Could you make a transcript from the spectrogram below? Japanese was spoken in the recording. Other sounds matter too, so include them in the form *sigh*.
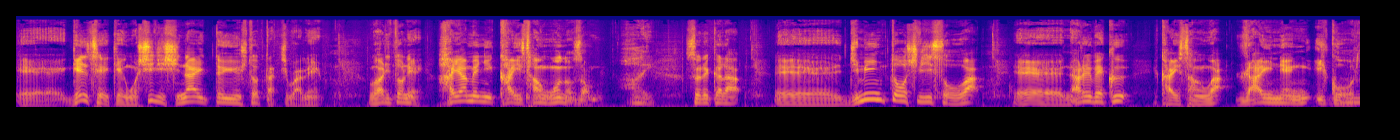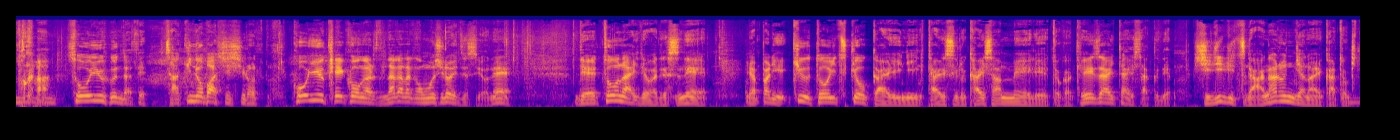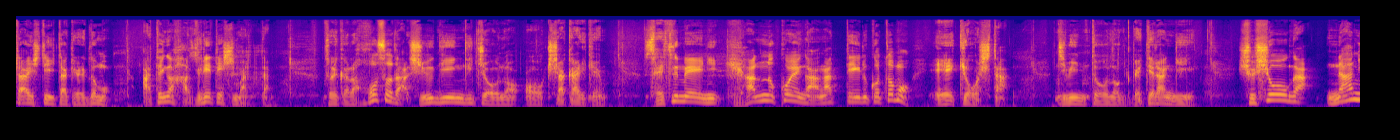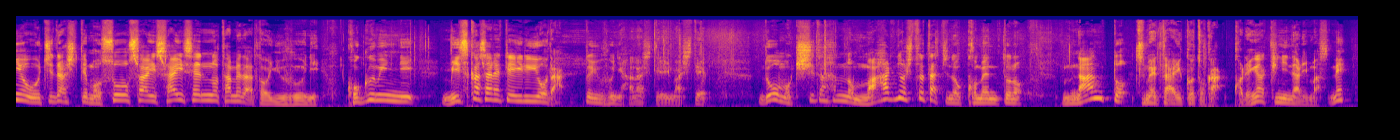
えー、現政権を支持しないという人たちはね、割とね、早めに解散を望む。はい、それから、えー、自民党支持層は、えー、なるべく解散は来年以降とか、うん、そういうふうになって先延ばししろ、こういう傾向があるとなかなか面白いですよね。で党内ではですねやっぱり旧統一教会に対する解散命令とか経済対策で支持率が上がるんじゃないかと期待していたけれども当てが外れてしまった。それから細田衆議院議長の記者会見、説明に批判の声が上がっていることも影響した。自民党のベテラン議員、首相が何を打ち出しても総裁再選のためだというふうに国民に見透かされているようだというふうに話していまして、どうも岸田さんの周りの人たちのコメントのなんと冷たいことか、これが気になりますね。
